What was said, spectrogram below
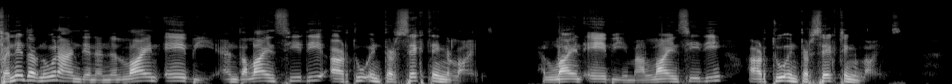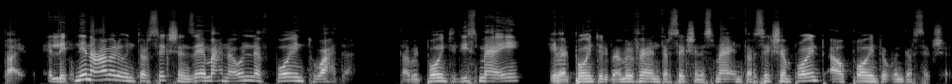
فنقدر نقول عندنا إن ال line AB and the line CD are two intersecting lines. ال line AB مع ال line CD are two intersecting lines. طيب الاتنين عملوا intersection زي ما إحنا قلنا في point واحدة. طب ال point دي اسمها إيه؟ يبقى ال point اللي بيعملوا فيها intersection اسمها intersection point أو point of intersection.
